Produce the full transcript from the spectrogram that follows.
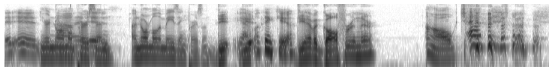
Yeah, it is. You're a normal Um, person, a normal, amazing person. Do you, do, Yeah, you, well, thank you. do you have a golfer in there? Oh,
